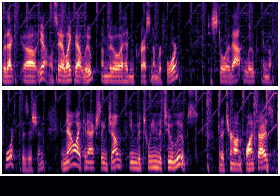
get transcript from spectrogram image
or that, uh, yeah, let's say I like that loop. I'm to go ahead and press number four to store that loop in the fourth position. And now I can actually jump in between the two loops. I'm to turn on quantize.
